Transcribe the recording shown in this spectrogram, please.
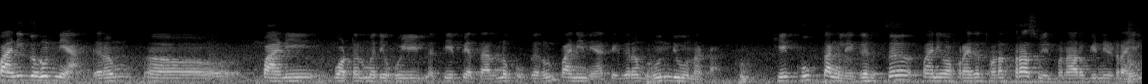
पाणी घरून न्या. गरम पाणी बॉटलमध्ये होईल ते पेताल नको. घरून पाणी न्या ते गरम होऊन देऊ नका. हे खूप चांगले घरचं पाणी वापरायचा थोडा त्रास होईल पण आरोग्य नीट राहील.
